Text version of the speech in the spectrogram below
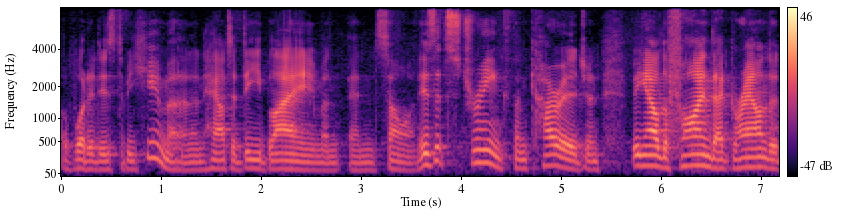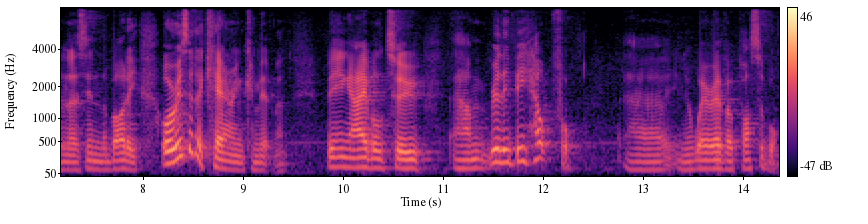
of what it is to be human and how to de blame and, and so on? Is it strength and courage and being able to find that groundedness in the body? Or is it a caring commitment, being able to um, really be helpful uh, you know, wherever possible?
